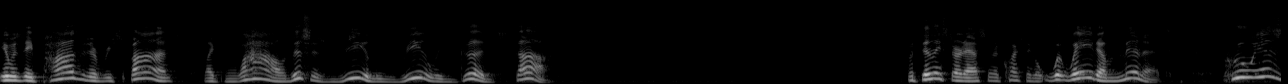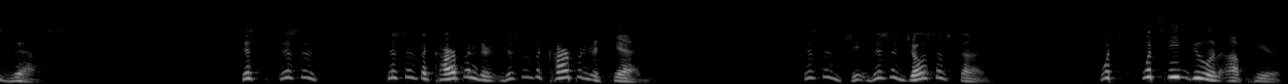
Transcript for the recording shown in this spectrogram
It was a positive response, like, wow, this is really, really good stuff. But then they start asking a question. They go, wait a minute. Who is this? This, this, is, this is the carpenter. This is the carpenter kid. This is, this is Joseph's son. What's, what's he doing up here?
